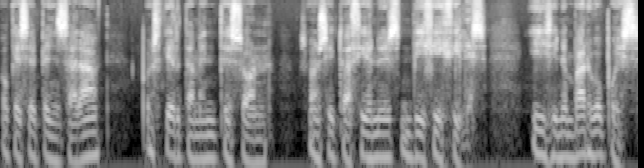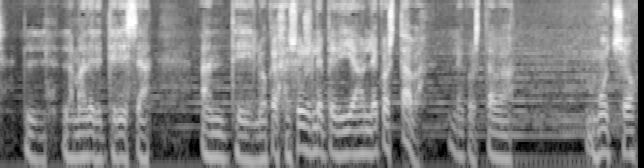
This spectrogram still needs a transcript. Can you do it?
o, que se pensará, pues ciertamente son, son situaciones difíciles. Y sin embargo, pues la Madre Teresa, ante lo que Jesús le pedía, le costaba, le costaba mucho,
